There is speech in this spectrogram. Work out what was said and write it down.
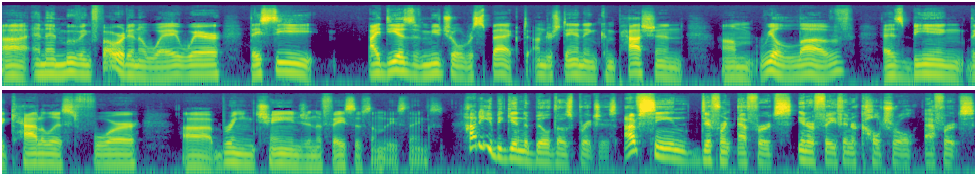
uh, and then moving forward in a way where they see ideas of mutual respect, understanding, compassion, um, real love as being the catalyst for uh, bringing change in the face of some of these things. How do you begin to build those bridges? I've seen different efforts, interfaith, intercultural efforts,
